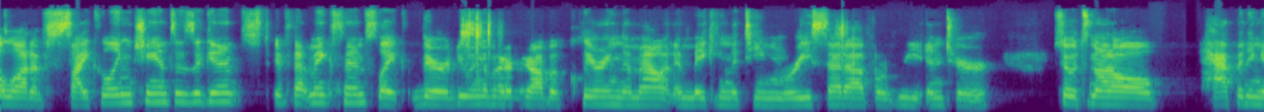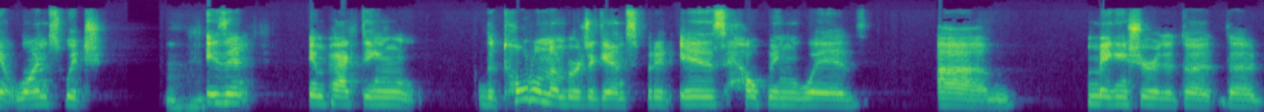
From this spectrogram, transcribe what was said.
a lot of cycling chances against, if that makes sense. Like they're doing a better job of clearing them out and making the team reset up or re-enter. So it's not all happening at once, which Mhm. isn't impacting the total numbers against, but it is helping with um, making sure that the the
